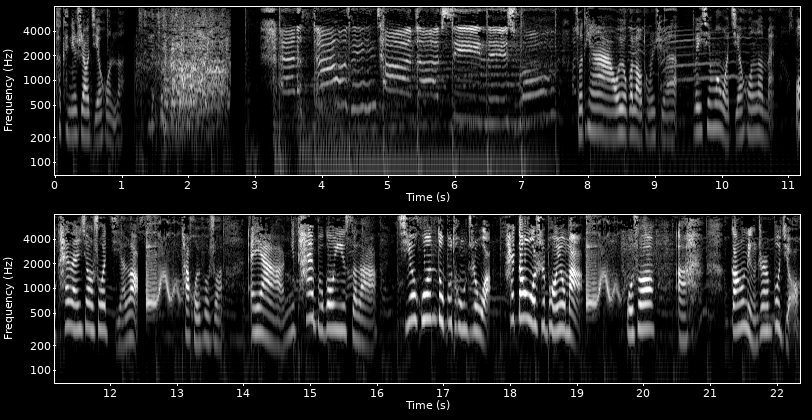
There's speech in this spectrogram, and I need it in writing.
他肯定是要结婚了。昨天啊，我有个老同学微信问我结婚了没，我开玩笑说结了，他回复说：“哎呀，你太不够意思了，结婚都不通知我，还当我是朋友吗？”我说：“啊，刚领证不久，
